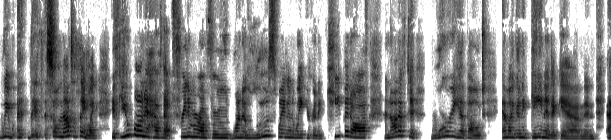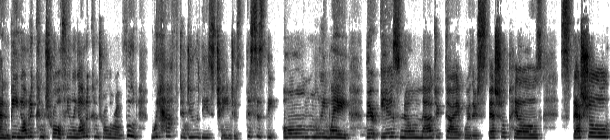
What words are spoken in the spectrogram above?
we eh, it, so and that's the thing like if you want to have that freedom around food want to lose weight and weight you're going to keep it off and not have to worry about am i going to gain it again? And and being out of control feeling out of control around food we have to do these changes. This is the only way. There is no magic diet where there's special pills special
